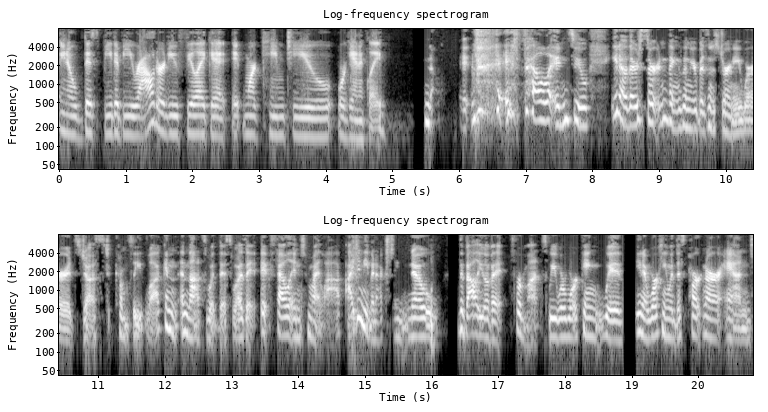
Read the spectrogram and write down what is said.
you know, this B2B route or do you feel like it it more came to you organically? It, it fell into, you know, there's certain things in your business journey where it's just complete luck. And, and that's what this was. It, it fell into my lap. I didn't even actually know the value of it for months. We were working with you know, working with this partner and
